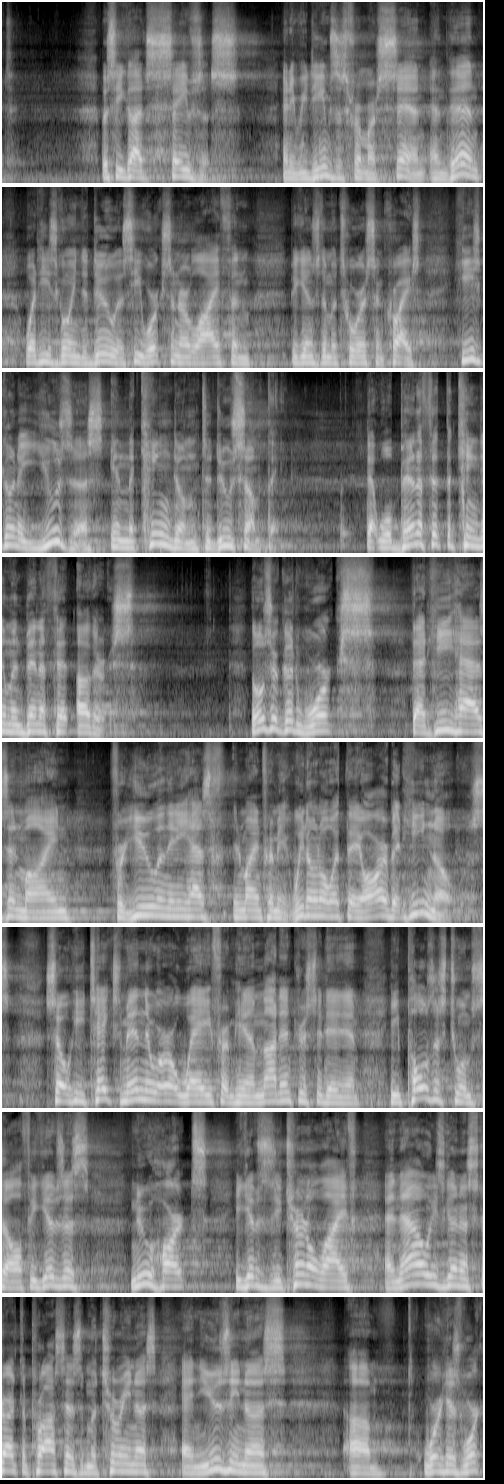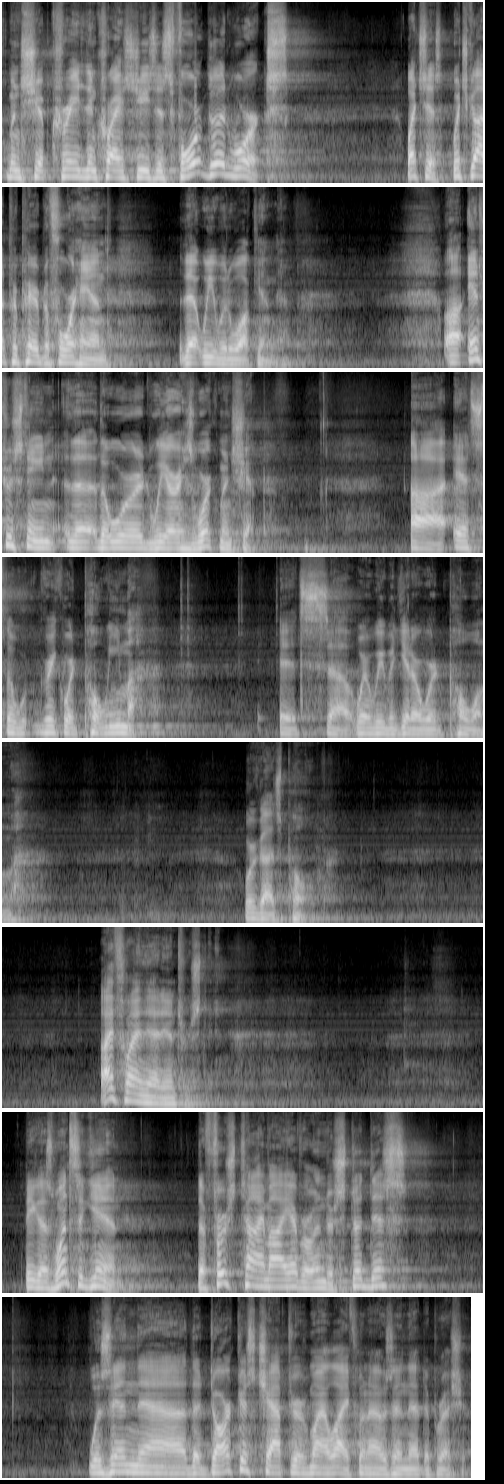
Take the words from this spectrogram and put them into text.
But see, God saves us and he redeems us from our sin. And then what he's going to do is he works in our life and begins to mature us in Christ. He's going to use us in the kingdom to do something that will benefit the kingdom and benefit others. Those are good works that He has in mind for you and then He has in mind for me. We don't know what they are, but He knows. So He takes men that were away from Him, not interested in Him. He pulls us to Himself. He gives us new hearts. He gives us eternal life. And now He's going to start the process of maturing us and using us. Um, were his workmanship created in Christ Jesus for good works. Watch this, which God prepared beforehand that we would walk in them. Uh, interesting, the, the word we are his workmanship. Uh, it's the Greek word poema. It's uh, where we would get our word poem. We're God's poem. I find that interesting. Because once again, the first time I ever understood this was in uh, the darkest chapter of my life when I was in that depression.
